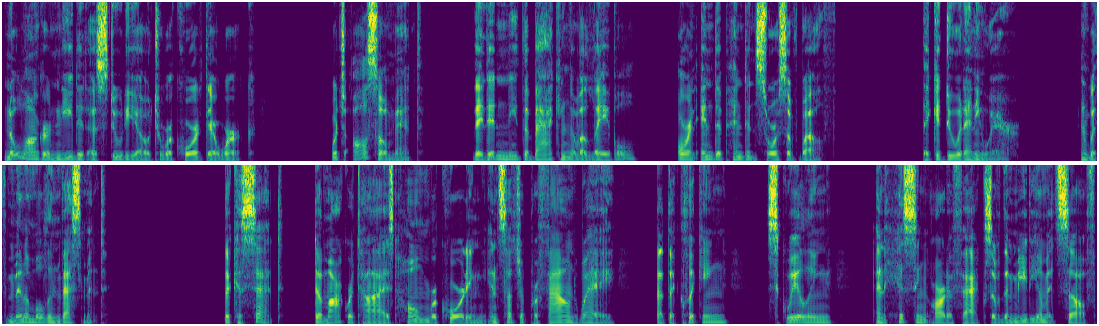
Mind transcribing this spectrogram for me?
no longer needed a studio to record their work, which also meant they didn't need the backing of a label or an independent source of wealth. They could do it anywhere and with minimal investment. The cassette democratized home recording in such a profound way that the clicking, squealing, and hissing artifacts of the medium itself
